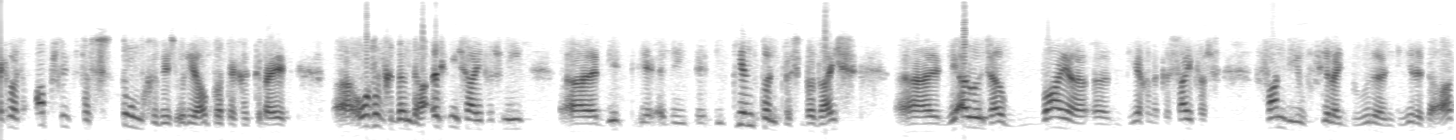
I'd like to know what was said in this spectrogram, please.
ek was absoluut verstom geweest oor die hulp wat ek gekry het. Uh, ons het gedink daar is nie syfers nie. Uh die die die die, teenpunt is bewys. Uh die ouens hou baie uh, deeglike syfers van die hoeveelheid boere en diere daar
